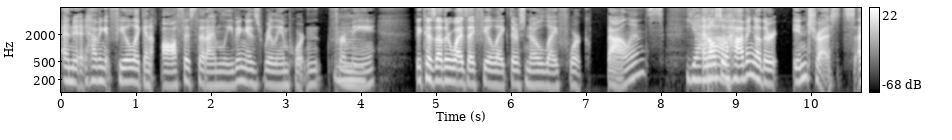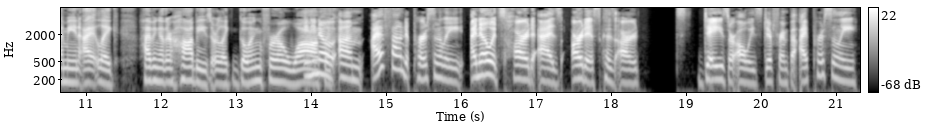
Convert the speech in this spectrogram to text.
and it, having it feel like an office that I'm leaving is really important for Mm. me because otherwise I feel like there's no life work balance. Yeah. And also having other interests. I mean, I like having other hobbies or like going for a walk. And you know, like- um, I've found it personally. I know it's hard as artists because our days are always different, but I personally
